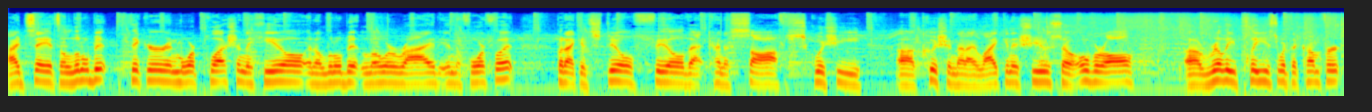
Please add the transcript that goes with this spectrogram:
I'd say it's a little bit thicker and more plush in the heel and a little bit lower ride in the forefoot, but I can still feel that kind of soft, squishy uh, cushion that I like in a shoe. So overall, uh, really pleased with the comfort.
